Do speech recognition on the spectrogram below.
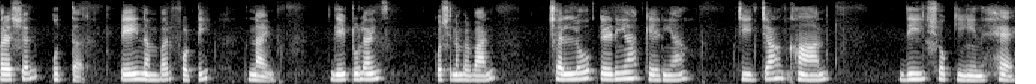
प्रश्न उत्तर page number forty nine leave two lines question number one ਛੱਲੋ ਕਿਹੜੀਆਂ ਕਿਹੜੀਆਂ ਚੀਜ਼ਾਂ ਖਾਣ ਦੀ ਸ਼ੌਕੀਨ ਹੈ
